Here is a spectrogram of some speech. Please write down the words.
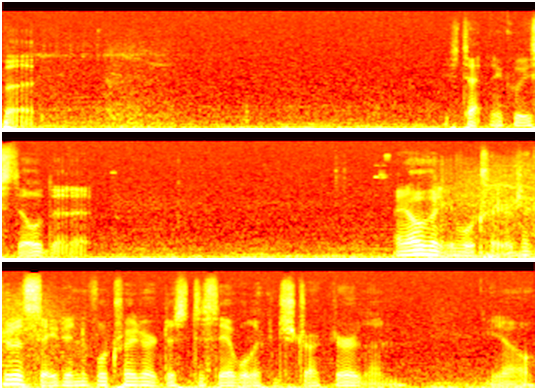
But he's technically still did it. I know of an infiltrator. I could have saved an infiltrator, just disable the constructor, then, you know,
